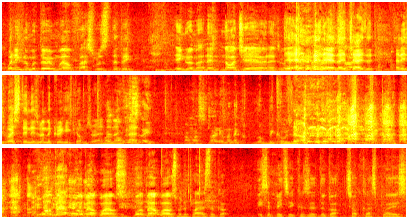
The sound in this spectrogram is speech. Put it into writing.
it? When England were doing well, Fash was the big England man, then Nigeria, and then yeah, yeah they changed it. And he's West Indies when the cricket comes round, isn't it? Obviously. I'm Australian when the rugby comes round. What about what about Wales? What about Wales with the players they've got? it's a pity because they've got top class players,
